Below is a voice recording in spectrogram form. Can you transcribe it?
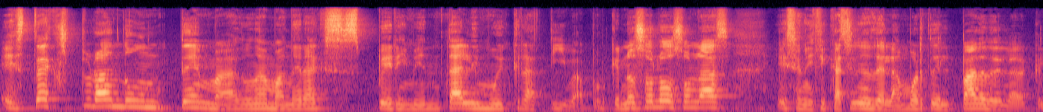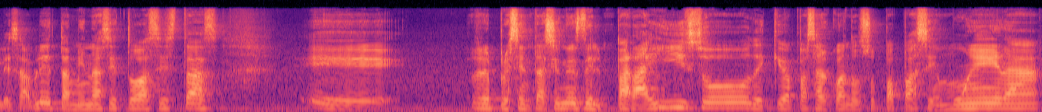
está explorando un tema de una manera experimental y muy creativa, porque no solo son las escenificaciones de la muerte del padre de la que les hablé, también hace todas estas eh, representaciones del paraíso, de qué va a pasar cuando su papá se muera.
